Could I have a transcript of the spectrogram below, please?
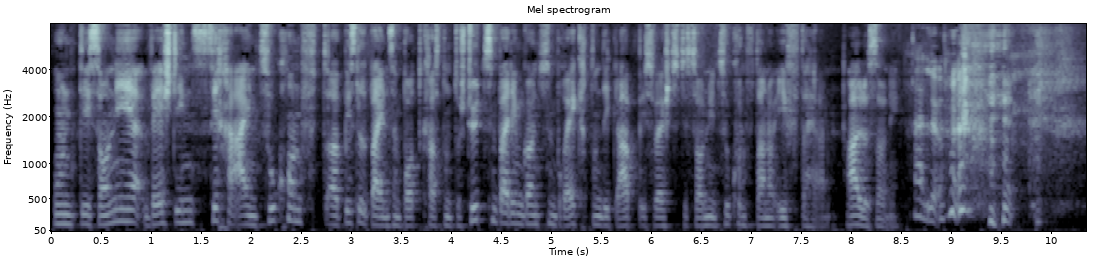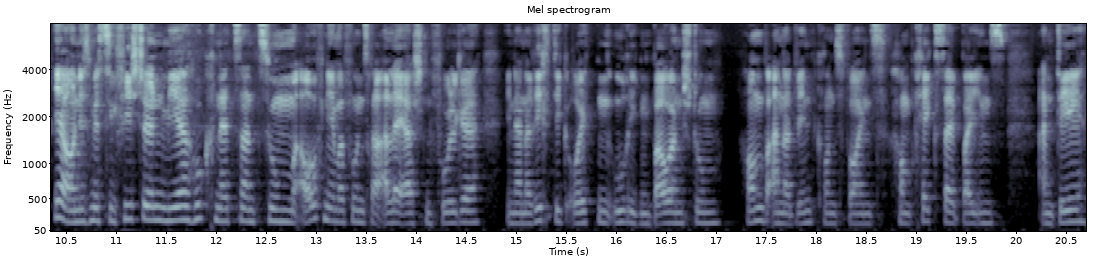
Und die Sonny wirst uns sicher auch in Zukunft ein bisschen bei unserem Podcast unterstützen bei dem ganzen Projekt. Und ich glaube, es wirst die Sonny in Zukunft auch noch öfter hören. Hallo Sonny. Hallo. Ja, und jetzt müsst ihr feststellen, wir hucken jetzt dann zum Aufnehmen von unserer allerersten Folge in einer richtig alten, urigen Bauernstumm, haben einen Adventkranz vor uns, haben Keksei bei uns, einen Tee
